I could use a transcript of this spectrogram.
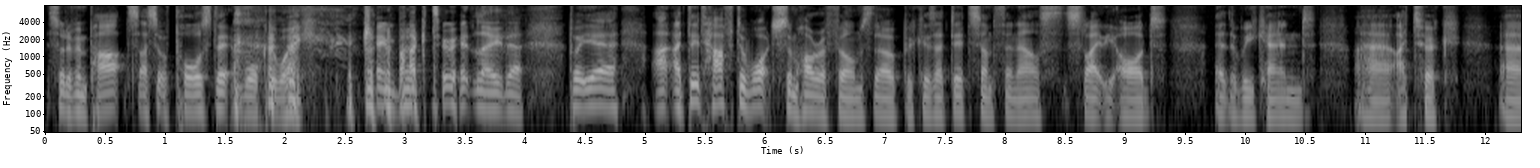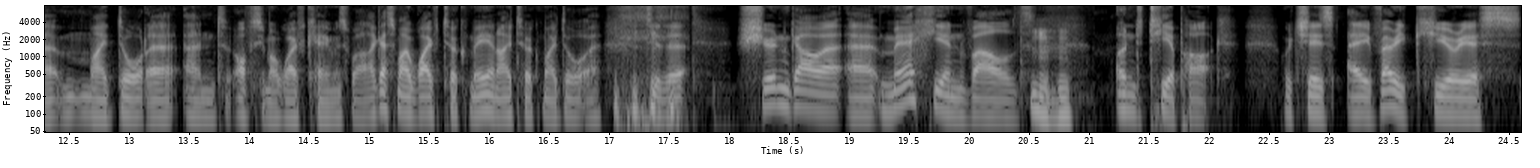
sort of in parts. I sort of paused it and walked away, came back to it later. But yeah, I, I, did have to watch some horror films though because I did something else slightly odd at the weekend. Uh, I took uh, my daughter and obviously my wife came as well. I guess my wife took me and I took my daughter to the Schöngauer uh, Märchenwald mm-hmm. Und Tierpark, which is a very curious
